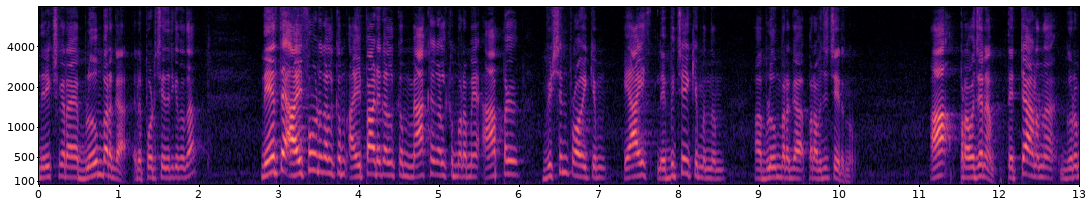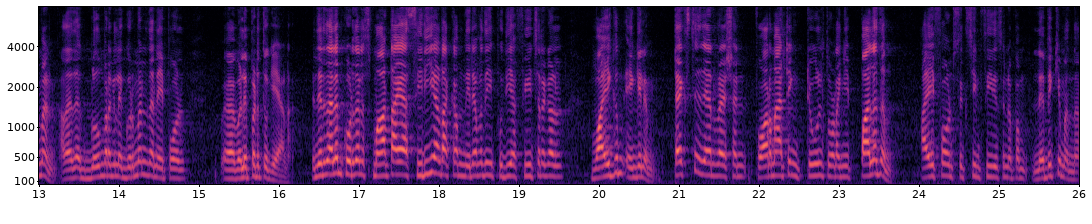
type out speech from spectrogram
നിരീക്ഷകരായ ബ്ലൂംബർഗ് റിപ്പോർട്ട് ചെയ്തിരിക്കുന്നത്. നേരത്തെ ഐഫോണുകൾക്കും ഐപാഡുകൾക്കും മാക്കുകൾക്കും പുറമെ ആപ്പിൾ വിഷൻ പ്രോയ്ക്കും എ ഐ ലഭിച്ചേക്കുമെന്നും ബ്ലൂംബർഗ് പ്രവചിച്ചിരുന്നു. ആ പ്രവചനം തെറ്റാണെന്ന് ഗുർമൻ അതായത് ബ്ലൂംബർഗിലെ ഗുർമൻ തന്നെ ഇപ്പോൾ വെളിപ്പെടുത്തുകയാണ്. എന്നിരുന്നാലും കൂടുതൽ സ്മാർട്ടായ സിരി അടക്കം നിരവധി പുതിയ ഫീച്ചറുകൾ വൈകും എങ്കിലും ടെക്സ്റ്റ് ജനറേഷൻ ഫോർമാറ്റിംഗ് ടൂൾ തുടങ്ങി പലതും ഐഫോൺ സിക്സ്റ്റീൻ സീരീസിനൊപ്പം ലഭിക്കുമെന്ന്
